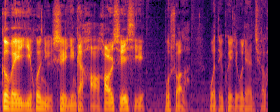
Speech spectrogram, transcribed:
各位已婚女士应该好好学习。不说了，我得归榴莲去了。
